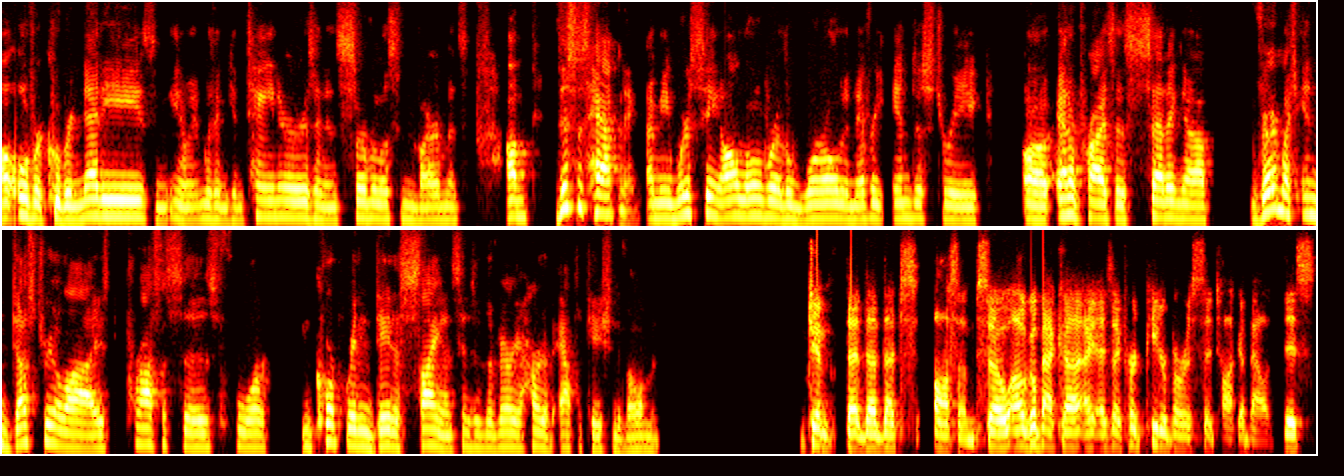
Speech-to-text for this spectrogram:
uh, over Kubernetes and you know within containers and in serverless environments. Um, this is happening. I mean, we're seeing all over the world in every industry, uh, enterprises setting up very much industrialized processes for incorporating data science into the very heart of application development. Jim, that, that that's awesome. So I'll go back uh, I, as I've heard Peter Burris talk about this.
